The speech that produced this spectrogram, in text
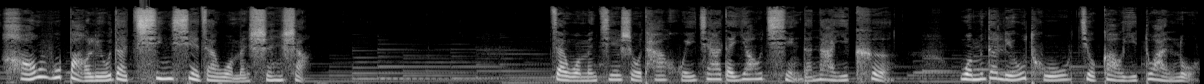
毫无保留的倾泻在我们身上。在我们接受他回家的邀请的那一刻，我们的流途就告一段落。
